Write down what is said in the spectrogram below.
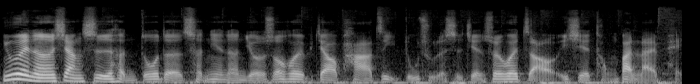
因为呢，像是很多的成年人，有的时候会比较怕自己独处的时间，所以会找一些同伴来陪。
